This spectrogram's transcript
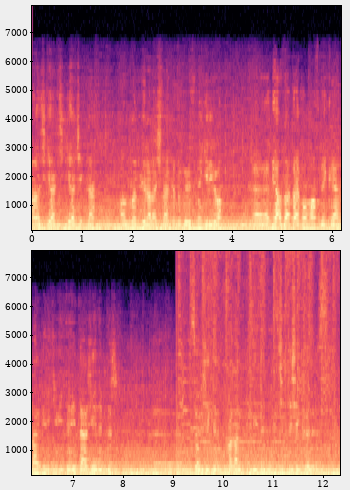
araç ger- gerçekten alınabilir araçlar kategorisine giriyor. Ee, biraz daha performans bekleyenler 1-2 VT'yi tercih edebilir. Söyleyeceklerim bu kadar. Bizi izlediğiniz için teşekkür ederiz.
